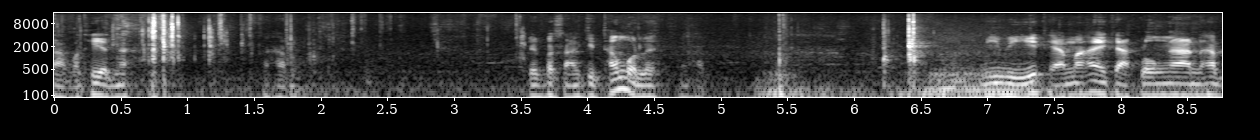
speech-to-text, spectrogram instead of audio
ต่างประเทศนะนะครับ เป็นภาษาอังกฤษทั้งหมดเลยนะครับ มีหวีแถมมาให้จากโรงงานนะครับ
